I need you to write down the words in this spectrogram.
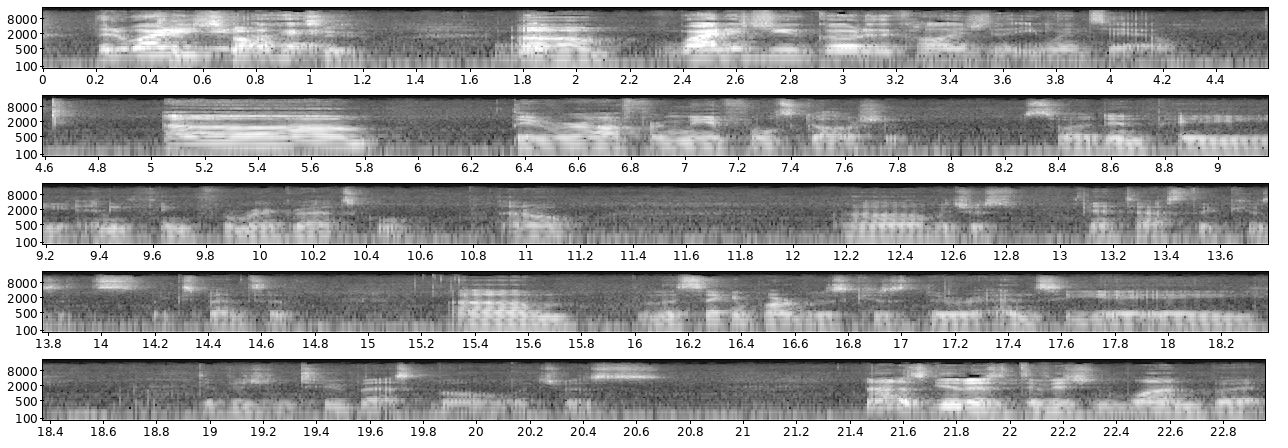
Then why to did you? talk Okay, What- Um, why did you go to the college that you went to? to. Um, they were offering me a full scholarship, so I didn't pay anything for my grad school at all, uh, which was fantastic because it's expensive. Um, and the second part was because they were NCAA Division two basketball, which was not as good as Division one, but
